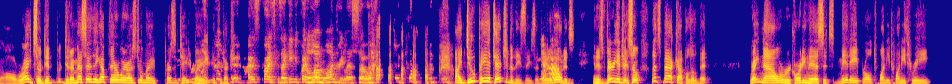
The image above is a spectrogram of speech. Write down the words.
All right. So did did I mess anything up there where I was doing my presentation, really, my introduction? I was surprised because I gave you quite a long laundry list. So I do pay attention to these things, Anita. Yeah. And it's and it's very interesting. So let's back up a little bit. Right now, we're recording this. It's mid-April 2023.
